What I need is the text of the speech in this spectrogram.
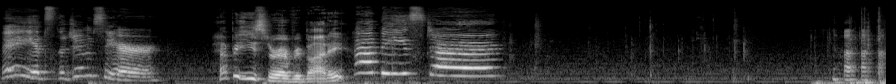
Hey, it's the Jim's here. Happy Easter, everybody! Happy Easter!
